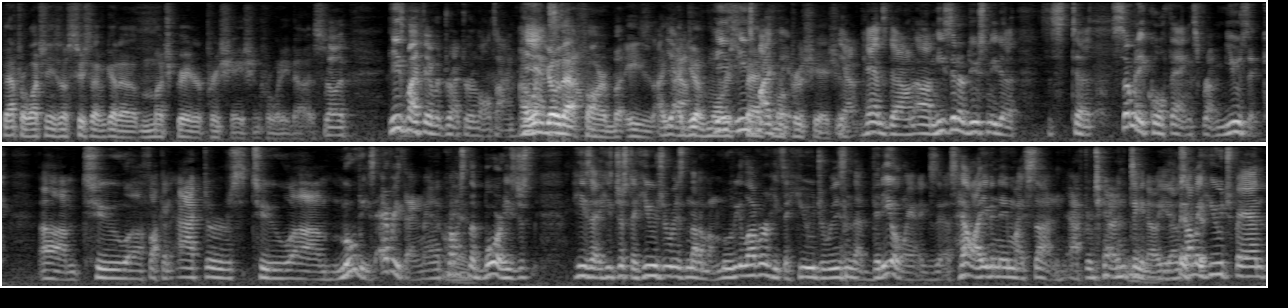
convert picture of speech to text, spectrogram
But after watching these, no, seriously, I've got a much greater appreciation for what he does. Really, he's my favorite director of all time. I wouldn't go that far, but he's I, Yeah, I do have more he's, he's respect, my more favorite. appreciation. Yeah, hands down. Um, he's introduced me to to so many cool things from music um, to uh, fucking actors to um, movies, everything, man, across the board. He's just he's a, he's just a huge reason that I'm a movie lover. He's a huge reason that Videoland exists. Hell, I even named my son after Tarantino. You know, so I'm a huge fan.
